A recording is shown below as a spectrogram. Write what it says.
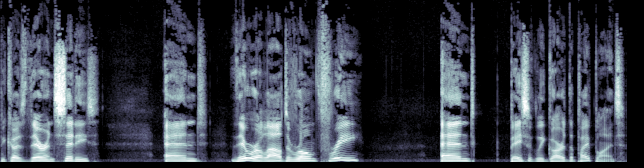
because they're in cities, and they were allowed to roam free and basically guard the pipelines,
